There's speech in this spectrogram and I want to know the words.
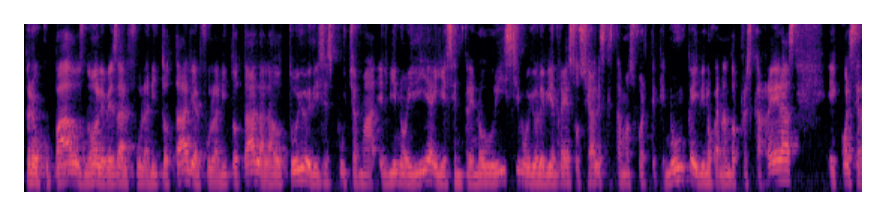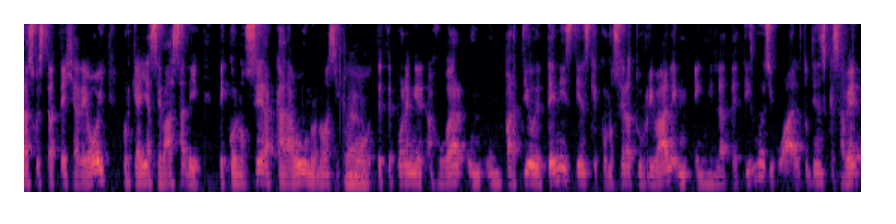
preocupados, ¿no? Le ves al fulanito tal y al fulanito tal al lado tuyo y dices, pucha, ma, él vino hoy día y se entrenó durísimo, yo le vi en redes sociales que está más fuerte que nunca y vino ganando tres carreras, eh, ¿cuál será su estrategia de hoy? Porque ahí ya se basa de, conocer a cada uno, ¿no? Así como te, ponen a jugar un, partido de tenis, tienes que conocer a tu rival, en, en el atletismo es igual, tú tienes que saber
